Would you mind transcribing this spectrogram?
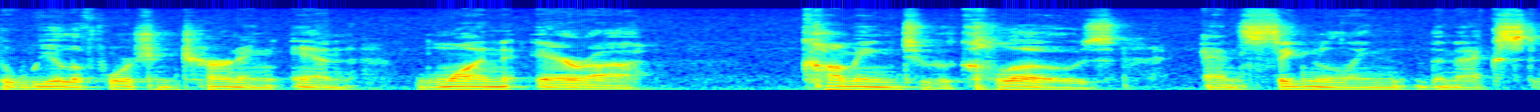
the wheel of fortune turning and one era coming to a close and signaling the next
